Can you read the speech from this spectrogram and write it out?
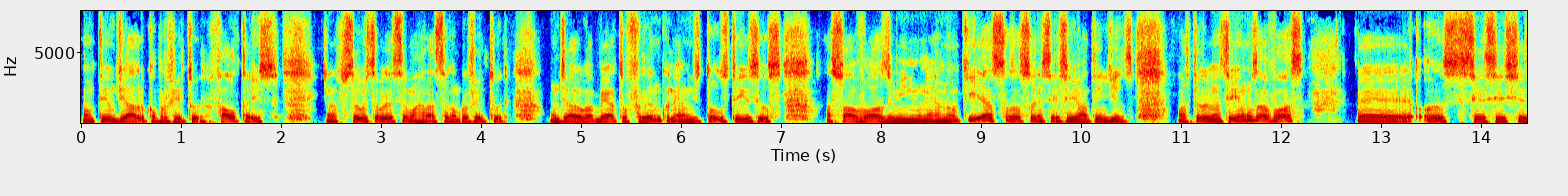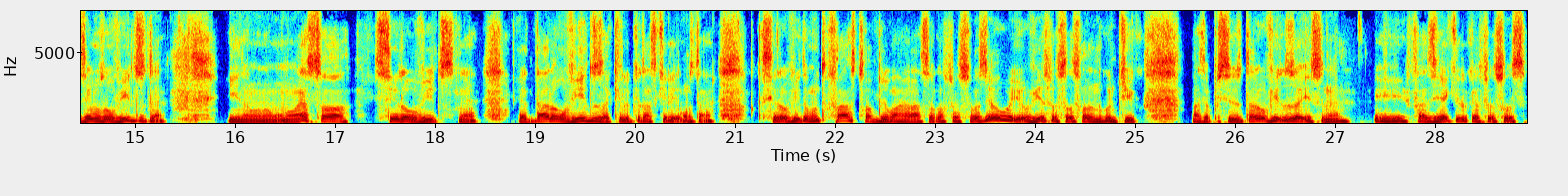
não tem um diálogo com a prefeitura, falta isso. Nós precisamos estabelecer uma relação com a prefeitura, um diálogo aberto, franco, né, onde todos têm seus, a sua voz, mínimo, né, não que essas ações sejam atendidas, mas pelo menos tenhamos a voz é, se, se, sejamos ouvidos, né? E não, não é só ser ouvidos, né? É dar ouvidos àquilo que nós queremos, né? Porque ser ouvido é muito fácil, abrir uma relação com as pessoas. Eu, eu ouvi as pessoas falando contigo, mas é preciso dar ouvidos a isso, né? E fazer aquilo que as pessoas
